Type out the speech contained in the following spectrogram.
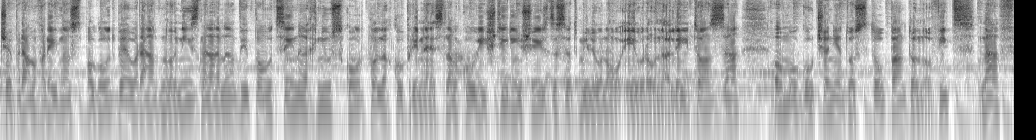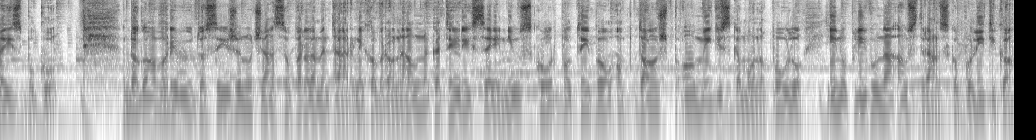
Čeprav vrednost pogodbe uradno ni znana, bi po ocenah News Corpu lahko prinesla okoli 64 milijonov evrov na leto za omogočanje dostopa do novic na Facebooku. Dogovor je bil dosežen v času parlamentarnih obravnav, na katerih se je News Corp potepal obtožb o medijskem monopolu in vplivu na avstralsko politiko.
